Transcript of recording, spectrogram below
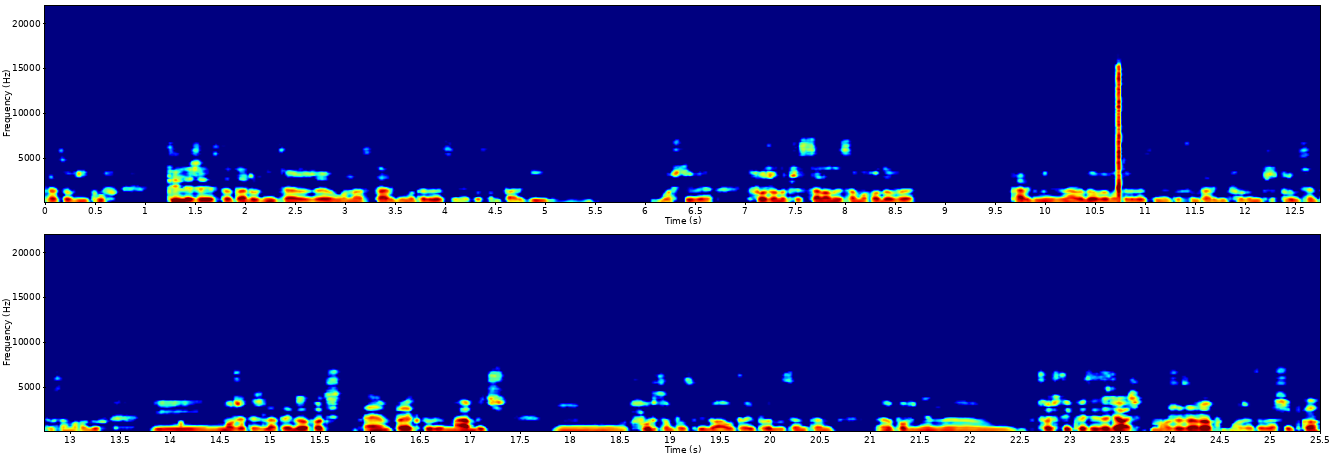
pracowników. Tyle, że jest to ta różnica, że u nas targi motoryzacyjne to są targi właściwie tworzone przez salony samochodowe, targi międzynarodowe, motoryzacyjne to są targi tworzone przez producentów samochodów i może też dlatego, choć EMP, który ma być mm, twórcą polskiego auta i producentem, e, powinien e, coś w tej kwestii zadziałać. Może za rok, może to za szybko.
